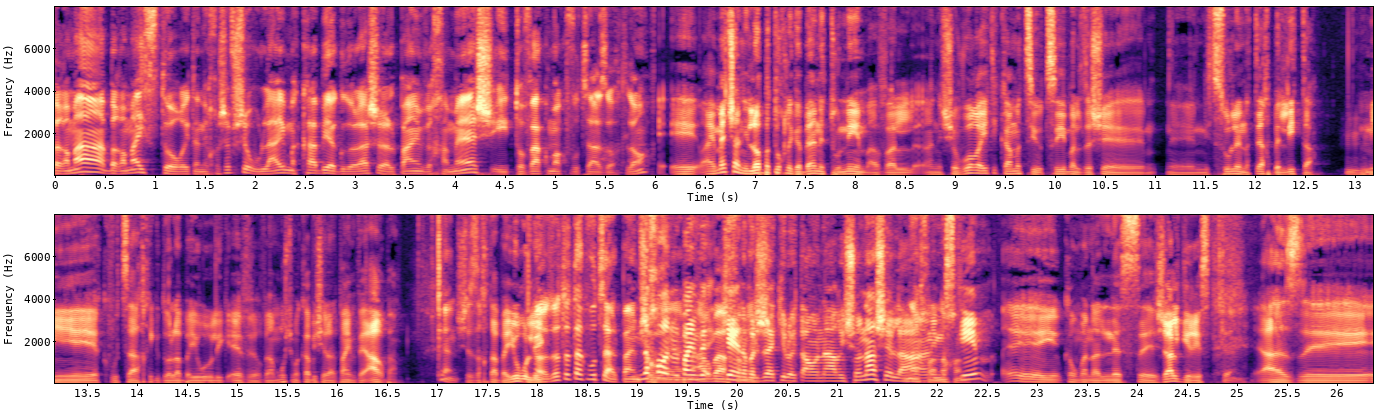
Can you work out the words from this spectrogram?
ברמה, ברמה היסטורית, אני חושב שאולי מכבי הגדולה של 2005 היא טובה כמו הקבוצה הזאת, לא? אה, האמת שאני לא בטוח לגבי הנתונים, אבל אני שבוע ראיתי כמה ציוצים על זה שניסו לנתח בליטא. מי הקבוצה הכי גדולה ביורוליג ever, ואמרו שמכבי של 2004. כן. שזכתה ביורוליג. לא, זאת אותה קבוצה, 2000 נכון, 2004, כן, אבל זה כאילו הייתה העונה הראשונה שלה, נכון, אני נכון. מסכים. אה, כמובן על נס אה, ז'לגיריס. כן. אז אה,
